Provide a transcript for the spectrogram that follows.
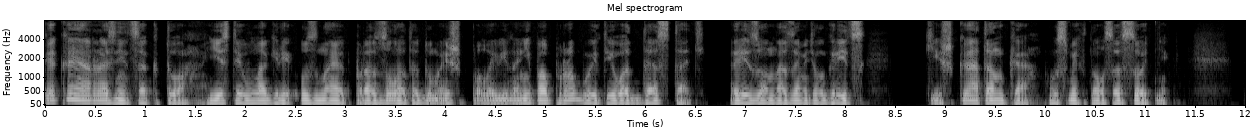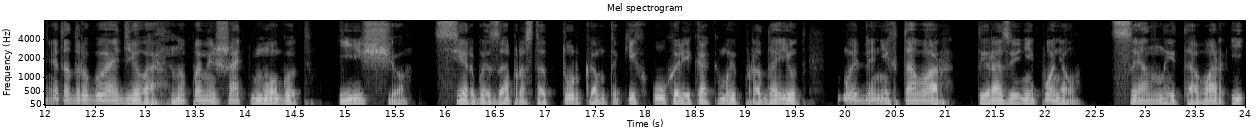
«Какая разница кто? Если в лагере узнают про золото, думаешь, половина не попробует его достать?» — резонно заметил Гриц. «Кишка тонка», — усмехнулся сотник. «Это другое дело, но помешать могут. И еще. Сербы запросто туркам таких ухарей, как мы, продают. Мы для них товар. Ты разве не понял? Ценный товар и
